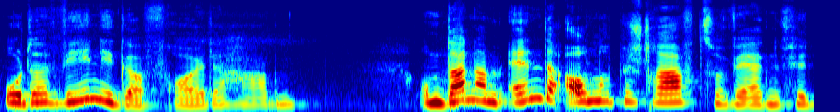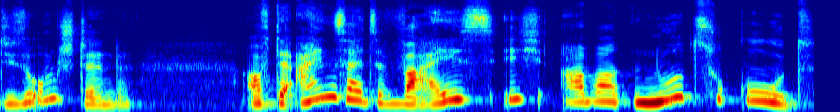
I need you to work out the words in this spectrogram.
oder weniger Freude haben. Um dann am Ende auch noch bestraft zu werden für diese Umstände. Auf der einen Seite weiß ich aber nur zu gut,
